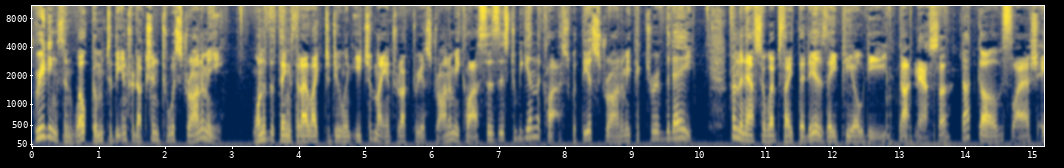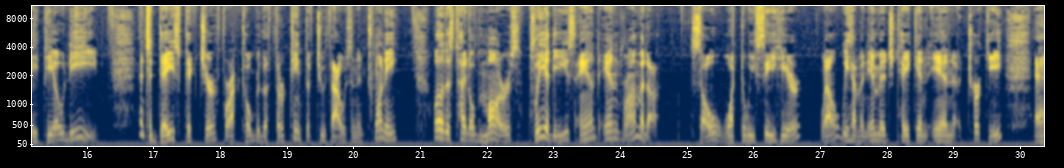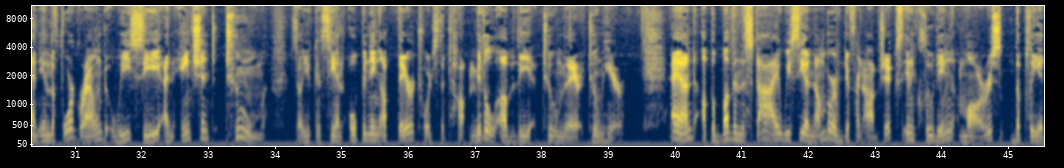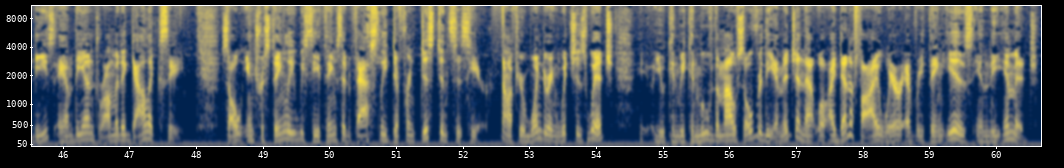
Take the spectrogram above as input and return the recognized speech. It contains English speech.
Greetings and welcome to the introduction to astronomy. One of the things that I like to do in each of my introductory astronomy classes is to begin the class with the astronomy picture of the day from the NASA website that is apod.nasa.gov apod. And today's picture for October the 13th of 2020. Well, it is titled Mars, Pleiades and Andromeda. So what do we see here? Well, we have an image taken in Turkey. And in the foreground, we see an ancient tomb. So you can see an opening up there towards the top middle of the tomb there tomb here. And up above in the sky, we see a number of different objects, including Mars, the Pleiades and the Andromeda galaxy. So interestingly, we see things at vastly different distances here. Now, if you're wondering which is which, you can we can move the mouse over the image and that will identify where everything is in the image.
